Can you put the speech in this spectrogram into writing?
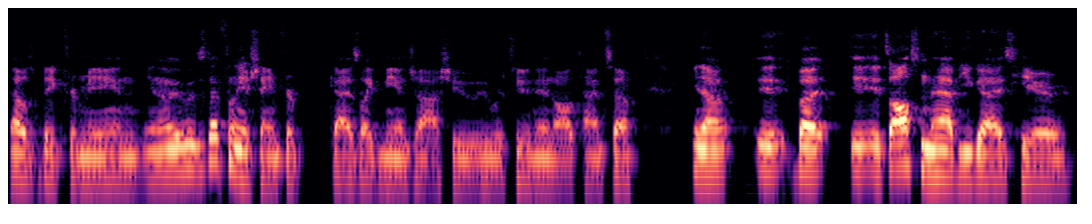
that was big for me. And you know it was definitely a shame for guys like me and Josh who, who were tuning in all the time. So you know, it, but it's awesome to have you guys here,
